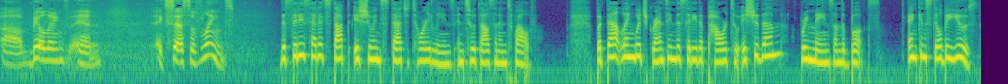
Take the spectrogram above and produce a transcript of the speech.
uh, buildings and excessive liens. The city said it stopped issuing statutory liens in 2012. But that language granting the city the power to issue them remains on the books and can still be used.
